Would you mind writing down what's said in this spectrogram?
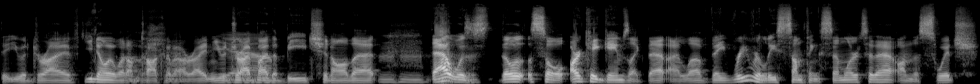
that you would drive. You know what I'm oh, talking sure. about, right? And you would yeah. drive by the beach and all that. Mm-hmm. That mm-hmm. was those. So arcade games like that, I love. They re-released something similar to that on the Switch.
